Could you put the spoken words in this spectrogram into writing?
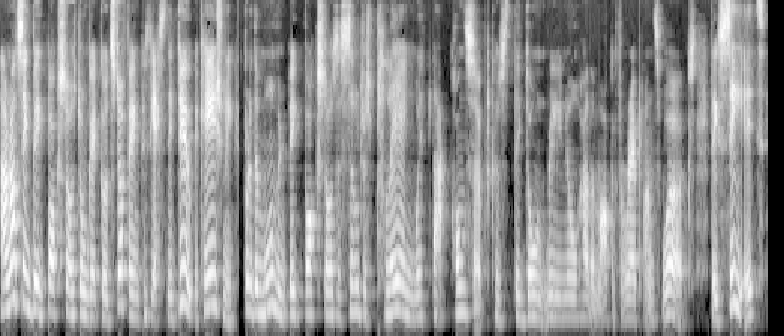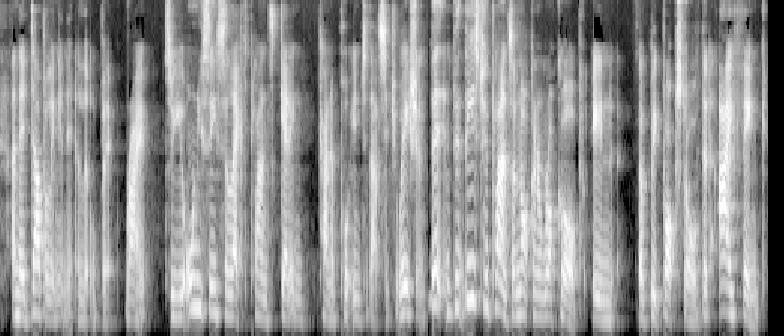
I'm not saying big box stores don't get good stuff in, because yes, they do occasionally. But at the moment, big box stores are still just playing with that concept because they don't really know how the market for rare plants works. They see it and they're dabbling in it a little bit, right? So you only see select plants getting kind of put into that situation. The, the, these two plants are not going to rock up in a big box store that I think,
